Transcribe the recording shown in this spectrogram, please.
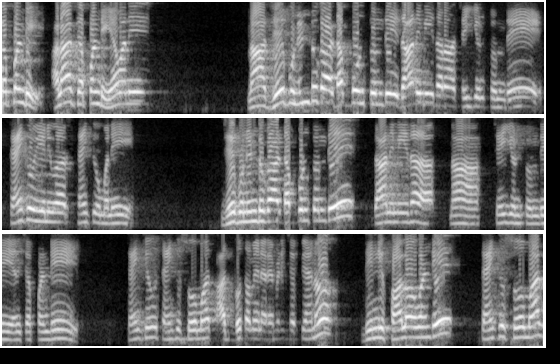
చెప్పండి అలా చెప్పండి ఏమని? నా జేబు నిండుగా డబ్బు ఉంటుంది దాని మీద నా చెయ్యి ఉంటుంది. Thank you universe thank you money. జేబు నిండుగా డబ్బు ఉంటుంది దాని మీద నా చెయ్యి ఉంటుంది అని చెప్పండి. Thank you thank you so much అద్భుతమైన రెమెడీ చెప్పాను. దీన్ని ఫాలో అవ్వండి. Thank you so much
